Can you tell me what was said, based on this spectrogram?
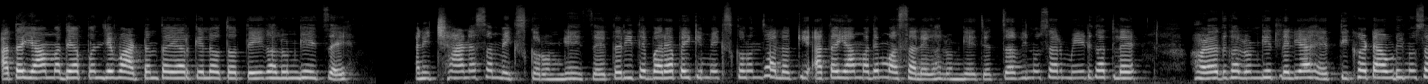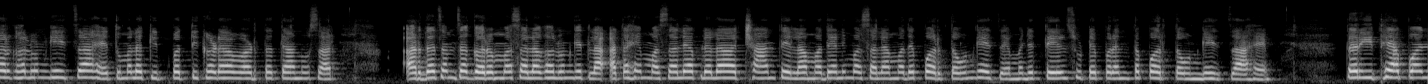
आता यामध्ये आपण जे वाटण तयार केलं होतं ते घालून घ्यायचं आहे आणि छान असं मिक्स करून घ्यायचं आहे तर इथे बऱ्यापैकी मिक्स करून झालं की आता यामध्ये मसाले घालून घ्यायचे. चवीनुसार मीठ घातलं आहे हळद घालून घेतलेली आहे तिखट आवडीनुसार घालून घ्यायचं आहे. तुम्हाला कितपत तिखट आवडतं त्यानुसार. अर्धा चमचा गरम मसाला घालून घेतला. आता हे मसाले आपल्याला छान तेलामध्ये आणि मसाल्यामध्ये परतवून घ्यायचे आहे. म्हणजे तेल सुटेपर्यंत परतवून घ्यायचं आहे. तर इथे आपण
